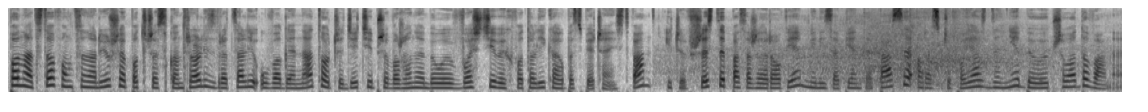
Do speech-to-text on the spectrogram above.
Ponadto funkcjonariusze podczas kontroli zwracali uwagę na to, czy dzieci przewożone były w właściwych fotelikach bezpieczeństwa i czy wszyscy pasażerowie mieli zapięte pasy oraz czy pojazdy nie były przeładowane.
